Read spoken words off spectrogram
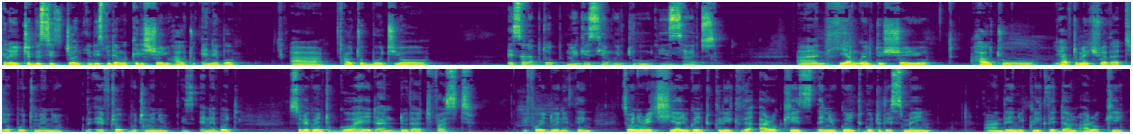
hello youtube. This is john. In this video i'm going to show you how to enable uh how to boot your Acer laptop. In my case here i'm going to insert. And here i'm going to show you how to you have to make sure that your boot menu the f12 boot menu is enabled. So we're going to go ahead and do that first before we do anything. So when you reach here you're going to click the arrow keys. Then you're going to go to this main and then you click the down arrow key.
